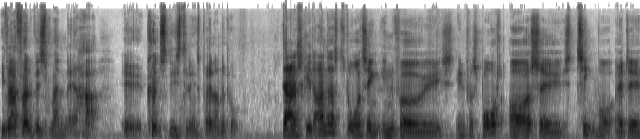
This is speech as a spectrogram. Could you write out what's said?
i hvert fald hvis man øh, har øh, kønsligestillingsbrillerne på der er sket andre store ting inden for, øh, inden for sport, og også øh, ting, hvor at, øh,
